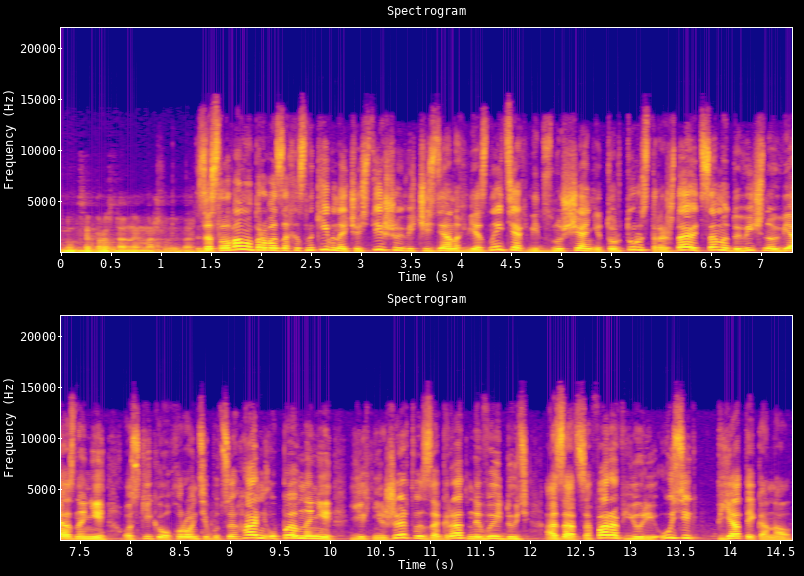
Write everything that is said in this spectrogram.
ну це просто неможливо. За словами правозахисників, найчастіше у вітчизняних в'язницях від знущань і тортур страждають саме довічно ув'язнені, оскільки охоронці буцегарнь упевнені, їхні жертви за ґрат не вийдуть. Азат Сафаров, Юрій Усік, п'ятий канал.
